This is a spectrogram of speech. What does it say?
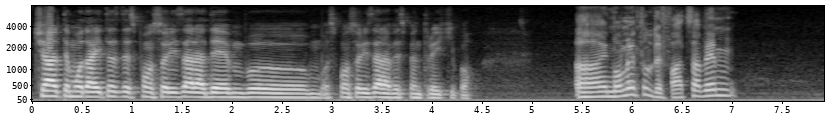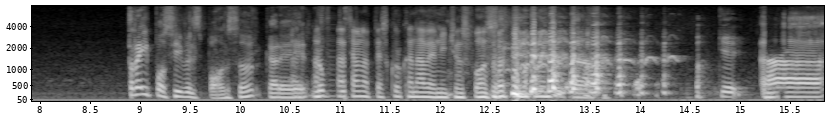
ce alte modalități de sponsorizare, de uh, sponsorizare aveți pentru echipă? Uh, în momentul de față avem trei posibili sponsori care Asta nu înseamnă pe scurt că nu avem niciun sponsor în momentul Ok. uh,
